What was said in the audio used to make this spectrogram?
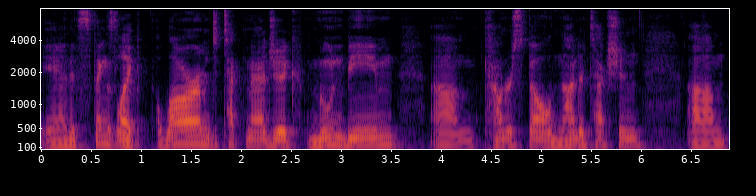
and it's things like Alarm, Detect Magic, Moonbeam, um, Counterspell, Non Detection. Um,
